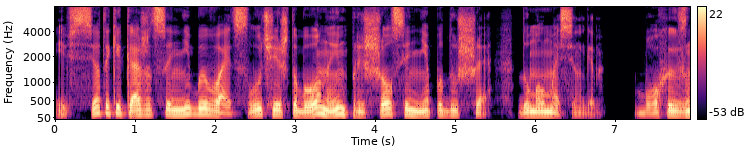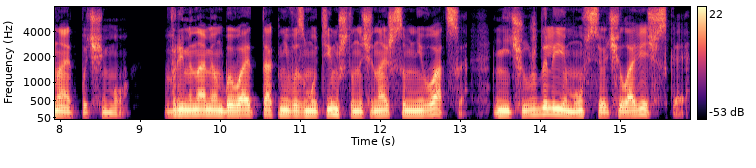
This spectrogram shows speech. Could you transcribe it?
И все-таки, кажется, не бывает случая, чтобы он им пришелся не по душе, думал Мессингем. Бог их знает почему. Временами он бывает так невозмутим, что начинаешь сомневаться, не чуждо ли ему все человеческое.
